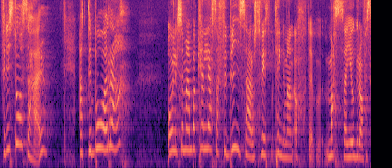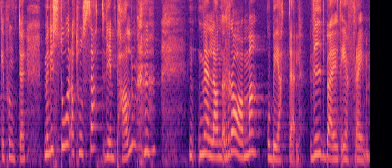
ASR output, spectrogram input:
För det står så här, att Debora, och liksom man bara kan läsa förbi så här och så vet, tänker man, oh, det är massa geografiska punkter. Men det står att hon satt vid en palm mellan Rama och Betel, vid berget Efraim.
